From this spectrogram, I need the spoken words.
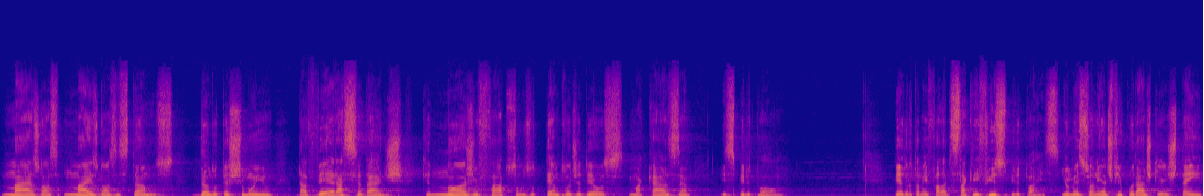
mais nós, mais nós estamos dando testemunho da veracidade que nós de fato somos o templo de Deus, uma casa espiritual. Pedro também fala de sacrifícios espirituais. E eu mencionei a dificuldade que a gente tem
